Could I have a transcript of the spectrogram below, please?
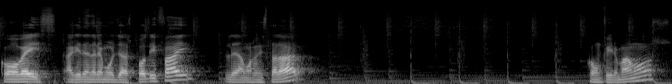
Como veis, aquí tendremos ya Spotify, le damos a instalar, confirmamos,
